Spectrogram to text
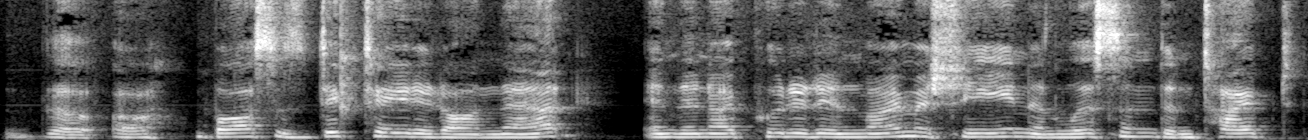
the uh, bosses dictated on that, and then I put it in my machine and listened and typed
